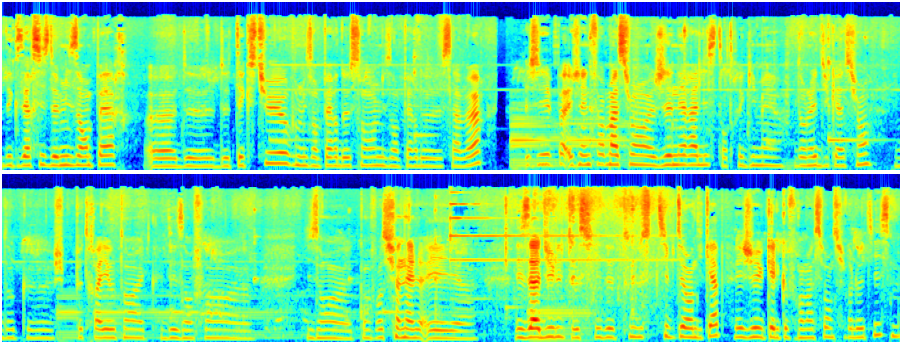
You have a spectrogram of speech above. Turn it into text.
d'exercices de, mise en paire, euh, de, de texture, mise en paire de son, mise en paire de saveur. J'ai une formation euh, généraliste, entre guillemets, dans l'éducation. Donc, je peux travailler autant avec des enfants, disons, conventionnels et des adultes aussi de tout type de handicap. Et j'ai eu quelques formations sur l'autisme,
